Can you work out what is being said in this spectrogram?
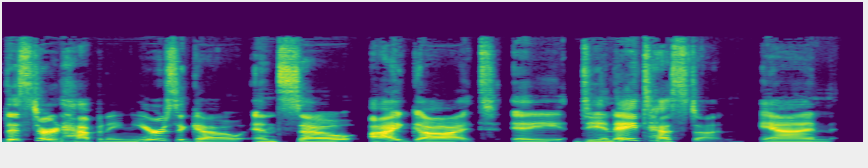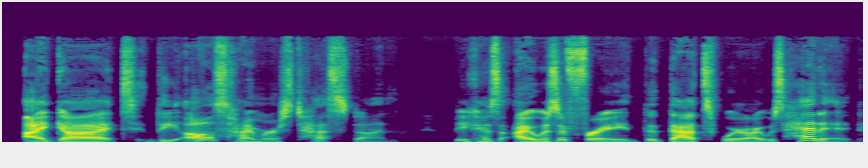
this started happening years ago. And so I got a DNA test done and I got the Alzheimer's test done because I was afraid that that's where I was headed.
